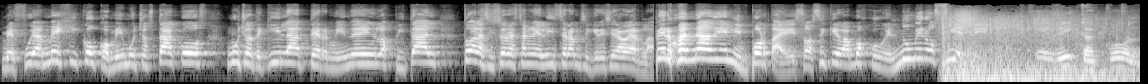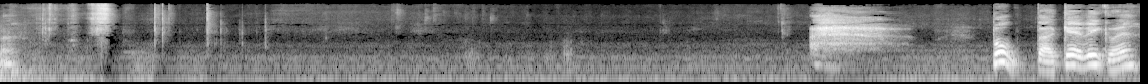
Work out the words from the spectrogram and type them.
me fui a México, comí muchos tacos, mucho tequila, terminé en el hospital. Todas las historias están en el Instagram si quieres ir a verla. Pero a nadie le importa eso, así que vamos con el número 7. Qué rica cola. Puta, qué rico, ¿eh?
